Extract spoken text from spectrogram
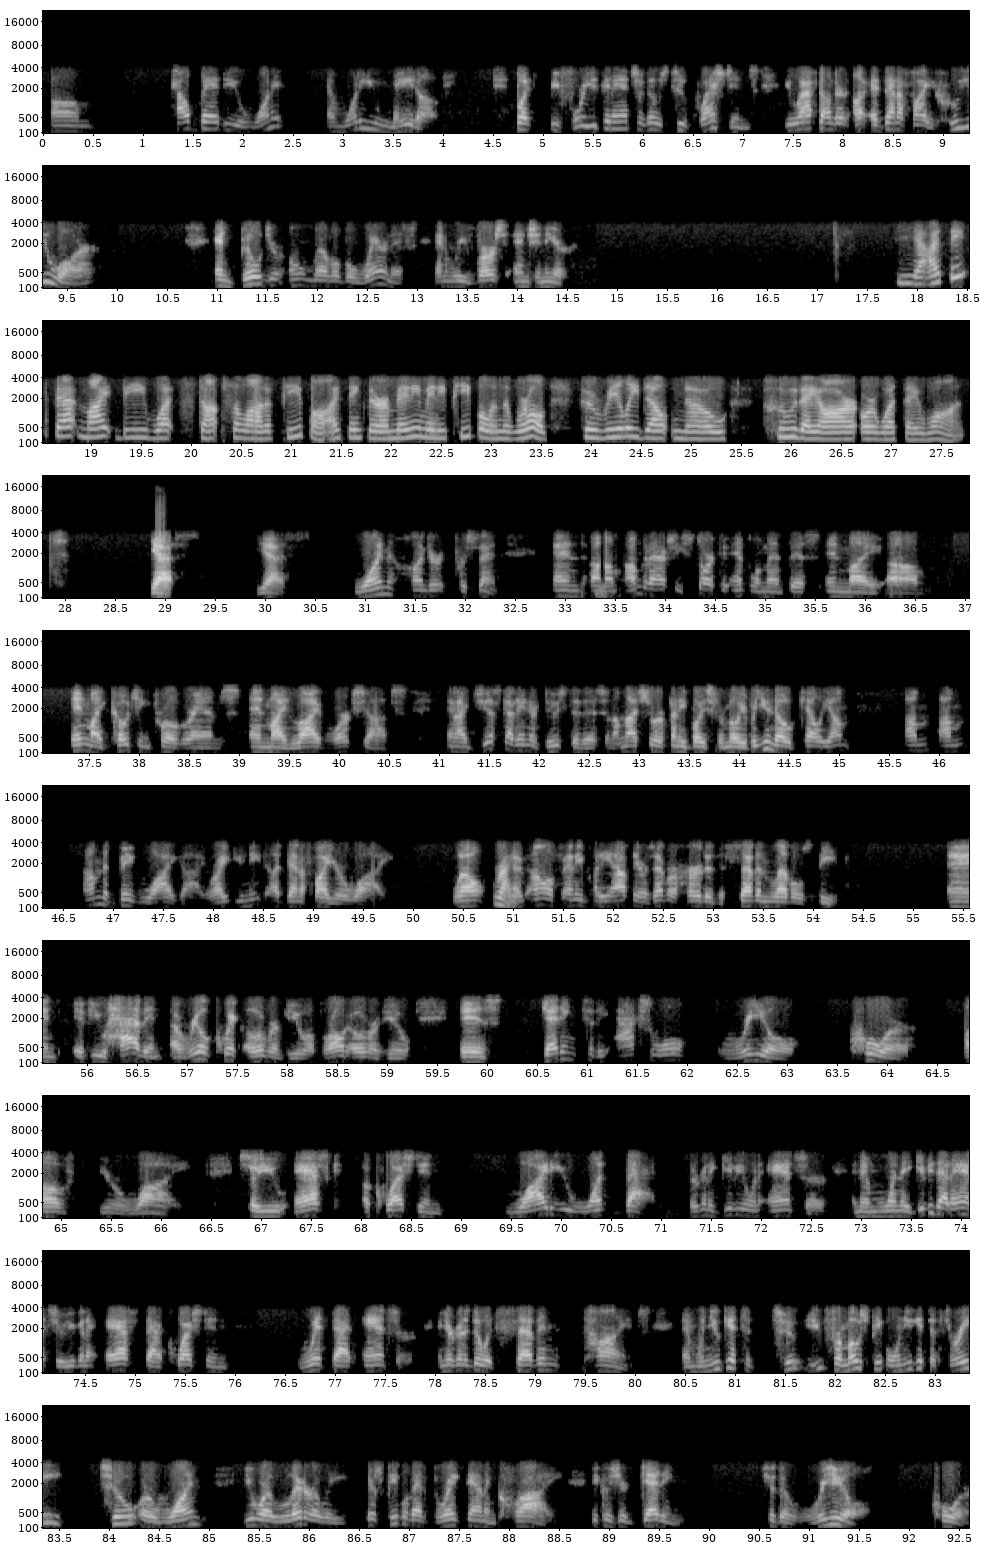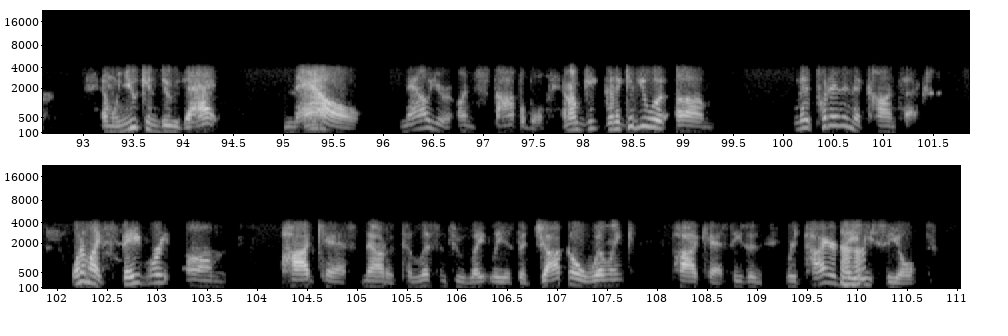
um, how bad do you want it and what are you made of? But before you can answer those two questions, you have to under, uh, identify who you are and build your own level of awareness and reverse engineer. Yeah, I think that might be what stops a lot of people. I think there are many, many people in the world who really don't know who they are or what they want. Yes, yes, 100%. And um, I'm going to actually start to implement this in my um, in my coaching programs and my live workshops. And I just got introduced to this, and I'm not sure if anybody's familiar, but you know, Kellie, I'm I'm I'm I'm the big why guy, right? You need to identify your why. Well, right. I don't know if anybody out there has ever heard of the seven levels deep. And if you haven't, a real quick overview, a broad overview, is getting to the actual real core of your why. So you ask a question, why do you want that? They're going to give you an answer. And then when they give you that answer, you're going to ask that question with that answer. And you're going to do it seven times. And when you get to two, you, for most people, when you get to three, two, or one, you are literally, there's people that break down and cry because you're getting to the real core. And when you can do that, now, now you're unstoppable. And I'm g- going to give you a, um, I'm going to put it into context. One of my favorite um, podcasts now to, to listen to lately is the Jocko Willink podcast. He's a retired uh-huh. Navy SEAL.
